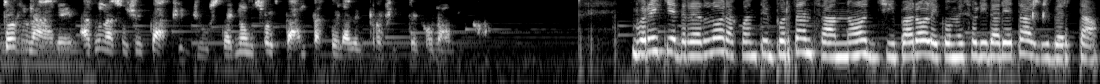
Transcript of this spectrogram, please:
tornare ad una società più giusta e non soltanto a quella del profitto economico. Vorrei chiedere allora quanta importanza hanno oggi parole come solidarietà e libertà.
